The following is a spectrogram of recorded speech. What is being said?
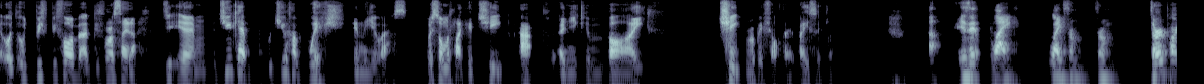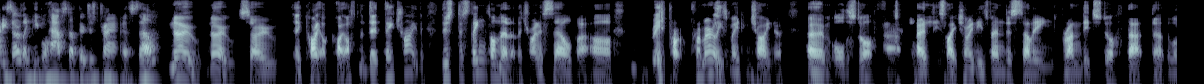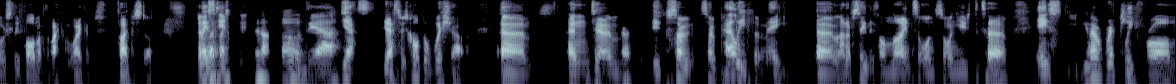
Before before I say that, do, um, do you get do you have Wish in the US? It's almost like a cheap app, and you can buy cheap rubbish off it, basically. Uh, is it like like from from third party sellers? Like people have stuff they're just trying to sell? No, no. So uh, quite quite often they, they try. There's there's things on there that they're trying to sell that are. It's pro- primarily it's made in China, um, all the stuff, uh, and it's like Chinese vendors selling branded stuff that that they've obviously fallen off the back of a wagon type of stuff. And it's, it's like on phones, yeah. Yes, yes. So it's called the Wish app, um, and um, it, so so Peli for me, um, and I've seen this online. Someone someone used the term. It's you know Ripley from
